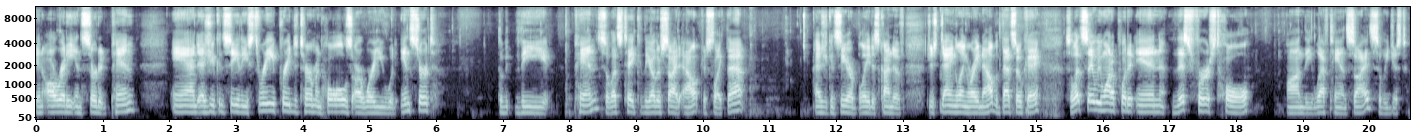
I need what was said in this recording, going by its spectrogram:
an already inserted pin, and as you can see, these three predetermined holes are where you would insert the, the pin. So let's take the other side out, just like that. As you can see, our blade is kind of just dangling right now, but that's okay. So let's say we want to put it in this first hole on the left-hand side. So we just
